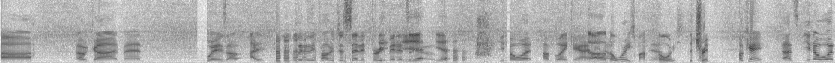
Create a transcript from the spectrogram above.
Uh, oh god, man. Ways, I, I literally probably just said it three minutes yeah, ago. yeah. You know what? I'm blanking. I, Oh, you no worries, man. Yeah. No worries. The trim. Okay, that's, you know what?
